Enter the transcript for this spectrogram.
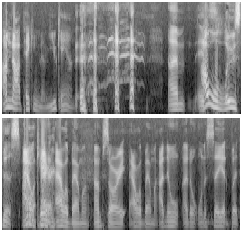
I'm not picking them. You can. I'm. I will lose this. I don't care. Alabama. I'm sorry, Alabama. I don't. I don't want to say it, but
